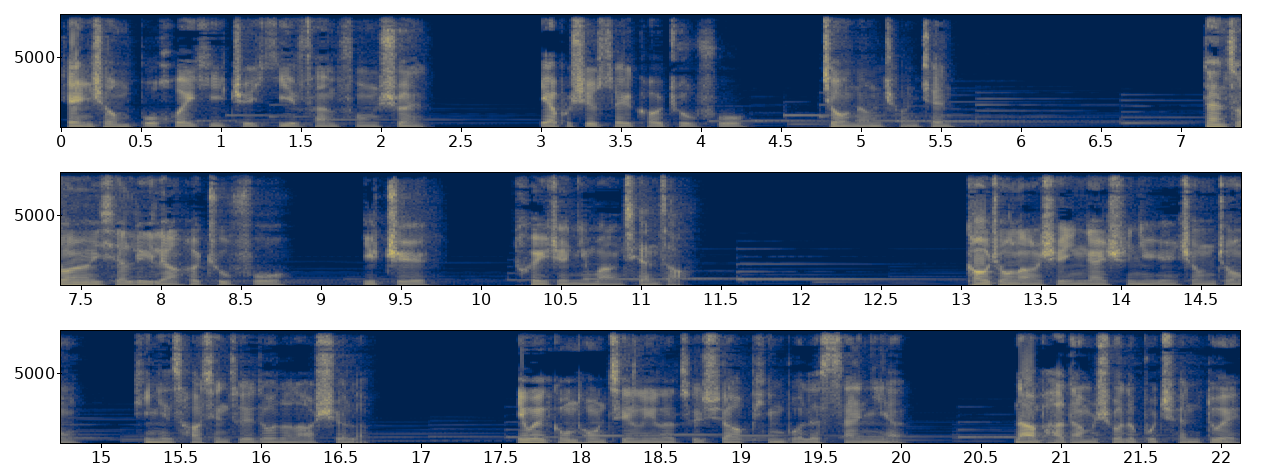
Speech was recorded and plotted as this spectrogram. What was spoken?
人生不会一直一帆风顺，也不是随口祝福就能成真。但总有一些力量和祝福，一直推着你往前走。高中老师应该是你人生中替你操心最多的老师了，因为共同经历了最需要拼搏的三年。哪怕他们说的不全对，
